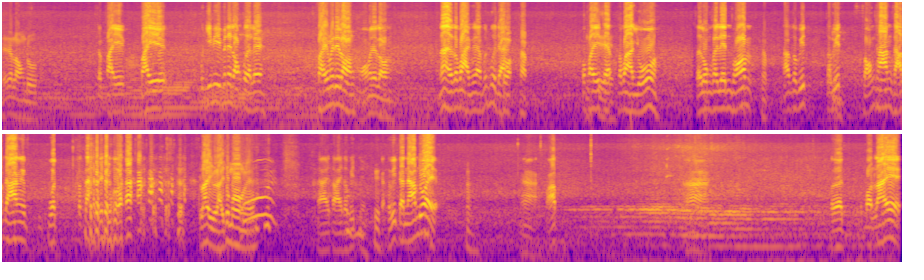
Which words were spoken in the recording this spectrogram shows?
เดี๋ยวจะลองดู ๆจะไปไปเมื่อกี้พี่ไม่ได้ลองเปิดเลยไฟไม่ได้ลองอ๋อไม่ได้ลองน่าจะสว่างเลยมืดๆอะครับ ก็ไฟโอเคแสสว่างอยู่ใส่ลงไซเรนพร้อมครับทำสวิตช์สวิตช์สองทางสามทางเนี่ยปวดสตาร์ทกันอยู่ ไล่อยู่หลายชั่วโมงเลย ตายตายสวิตช์เนี่ยสวิตช์กันน้ำด้วย อ่า อ่าปั๊บอ่า เปิดสปอตไลท์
